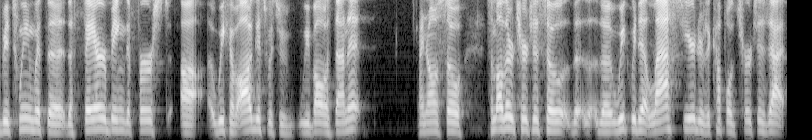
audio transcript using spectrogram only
between with the the fair being the first uh, week of August, which we've always done it, and also some other churches. So the the week we did last year, there's a couple of churches that.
